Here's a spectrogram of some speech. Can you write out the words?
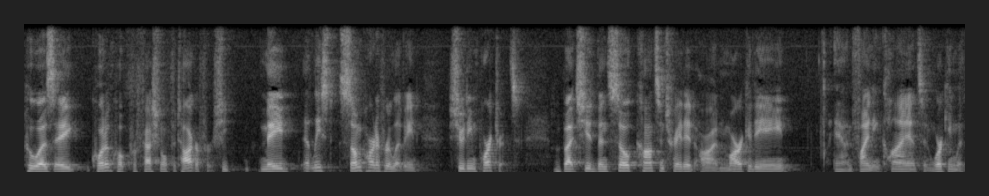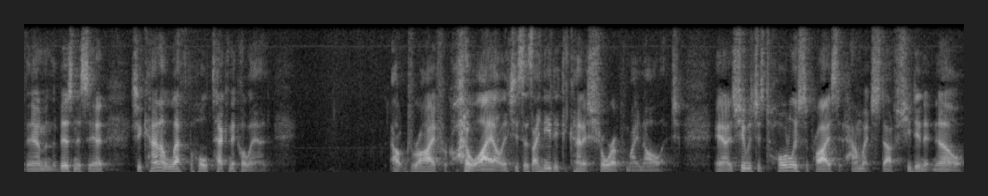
who was a quote unquote professional photographer. She made at least some part of her living shooting portraits, but she had been so concentrated on marketing, and finding clients and working with them and the business end, she kind of left the whole technical end out dry for quite a while. And she says, I needed to kind of shore up my knowledge. And she was just totally surprised at how much stuff she didn't know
